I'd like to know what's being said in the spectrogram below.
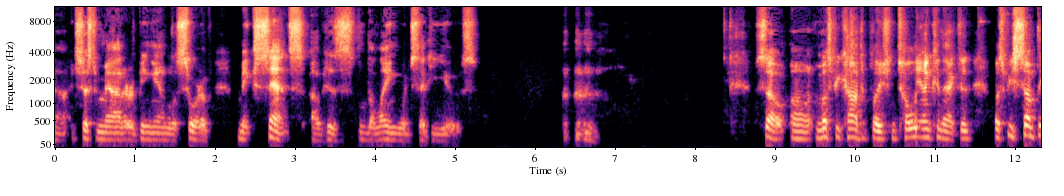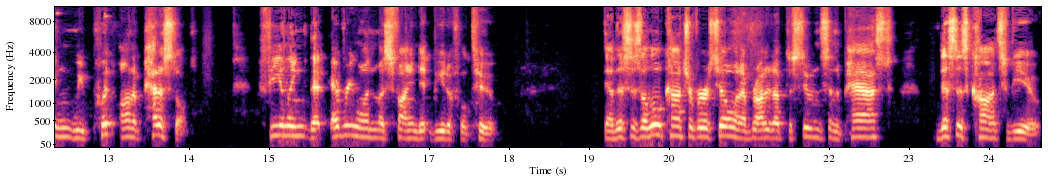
Uh, it's just a matter of being able to sort of make sense of his the language that he used. so uh, must be contemplation, totally unconnected, must be something we put on a pedestal, feeling that everyone must find it beautiful too. Now this is a little controversial when I brought it up to students in the past. This is Kant's view.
